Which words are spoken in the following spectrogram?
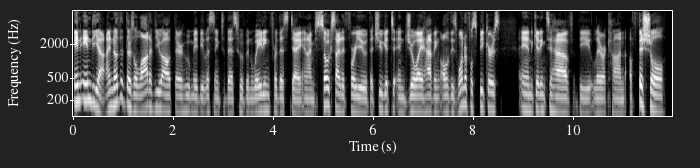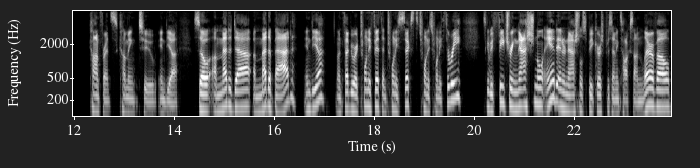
in India. I know that there's a lot of you out there who may be listening to this who have been waiting for this day and I'm so excited for you that you get to enjoy having all of these wonderful speakers and getting to have the Laracon official conference coming to India. So Ahmedabad, India on February 25th and 26th, 2023. It's going to be featuring national and international speakers presenting talks on Laravel,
